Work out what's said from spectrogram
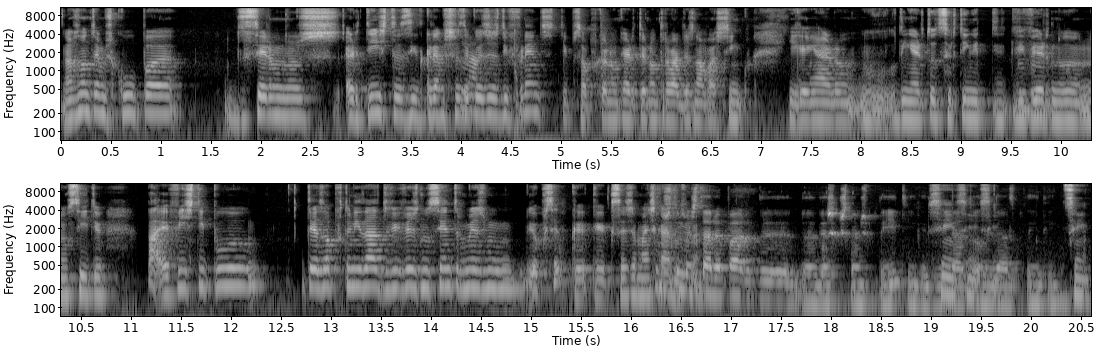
nós não temos culpa de sermos artistas e de queremos fazer Yeah. coisas diferentes, tipo, só porque eu não quero ter um trabalho das 9 às 5 e ganhar o, o dinheiro todo certinho e de viver Uhum. no, num sítio, pá, é fixe tipo teres a oportunidade de viveres no centro mesmo, eu percebo que, que, que seja mais Tu caro. costumas mas não. estar a par de, de- das questões políticas Sim, e da sim, atualidade política. Sim.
